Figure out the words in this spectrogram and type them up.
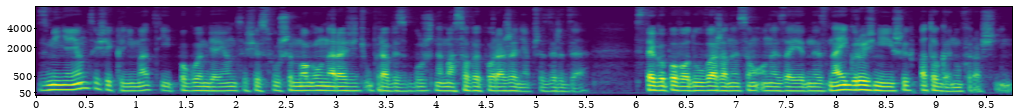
Zmieniający się klimat i pogłębiające się susze mogą narazić uprawy zbóż na masowe porażenia przez rdze. Z tego powodu uważane są one za jedne z najgroźniejszych patogenów roślin.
